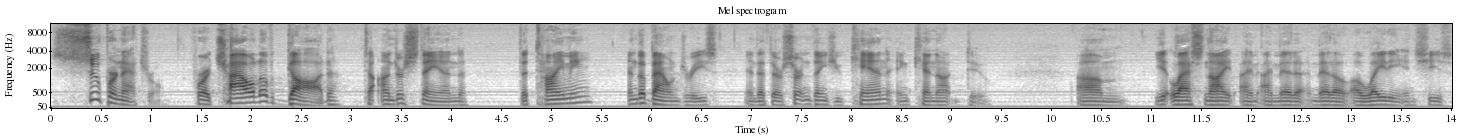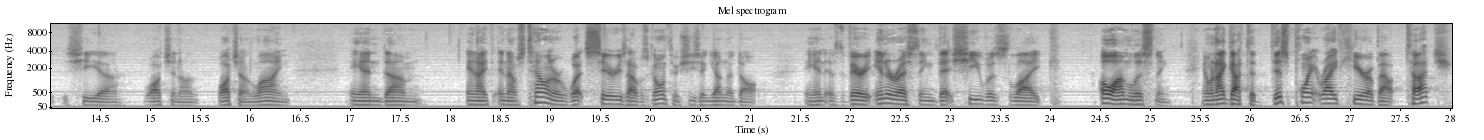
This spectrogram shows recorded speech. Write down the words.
supernatural for a child of God to understand the timing and the boundaries and that there are certain things you can and cannot do. Um, last night I, I met a, met a, a, lady and she's she uh, watching on watching online, and um, and I and I was telling her what series I was going through. She's a young adult, and it was very interesting that she was like, "Oh, I'm listening." And when I got to this point right here about touch,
